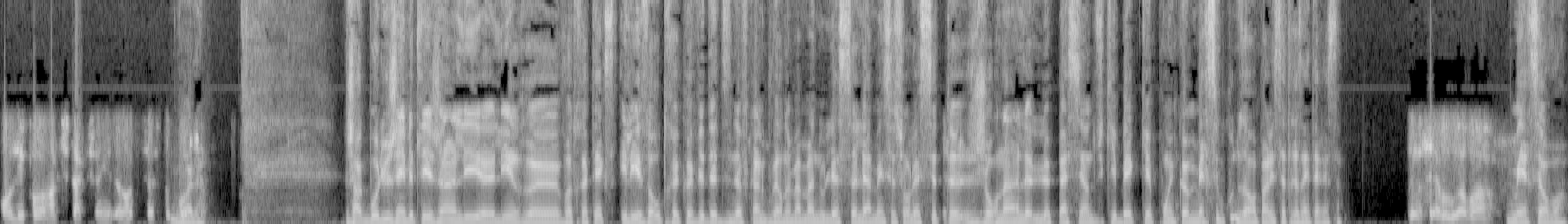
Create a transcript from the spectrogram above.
on n'est pas anti-vaccin. Voilà. Jacques Beaulieu, j'invite les gens à aller euh, lire euh, votre texte et les autres COVID-19 quand le gouvernement nous laisse la main. C'est sur le site journal lepatientduquebec.com. Merci beaucoup nous avoir parlé, c'est très intéressant. Merci à vous, au revoir. Merci, au revoir.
